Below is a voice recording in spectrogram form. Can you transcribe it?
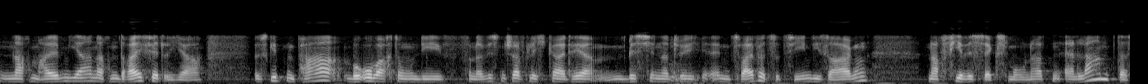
nach einem halben Jahr, nach einem Dreivierteljahr? Es gibt ein paar Beobachtungen, die von der Wissenschaftlichkeit her ein bisschen natürlich in Zweifel zu ziehen, die sagen, nach vier bis sechs Monaten erlahmt das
